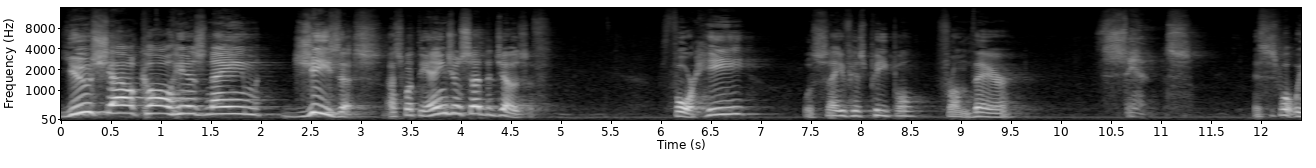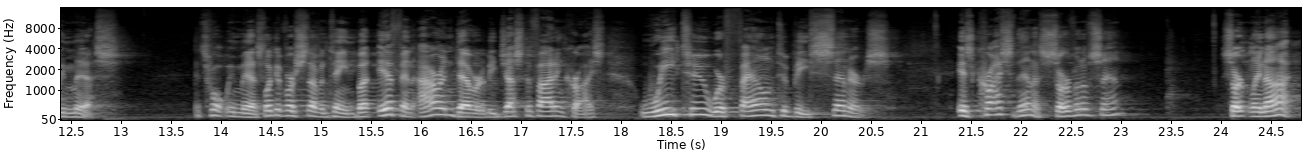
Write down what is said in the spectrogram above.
You shall call his name Jesus. That's what the angel said to Joseph. For he will save his people from their sins. This is what we miss. It's what we miss. Look at verse 17. But if in our endeavor to be justified in Christ, we too were found to be sinners, is Christ then a servant of sin? Certainly not.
